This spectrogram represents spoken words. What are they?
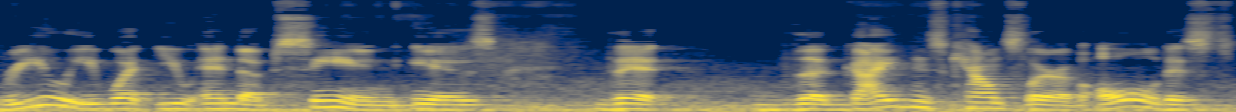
really what you end up seeing is that the guidance counselor of old is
